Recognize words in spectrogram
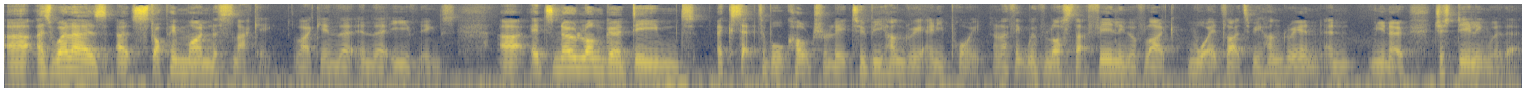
uh, as well as uh, stopping mindless snacking, like in the, in the evenings. Uh, it's no longer deemed acceptable culturally to be hungry at any point. And i think we've lost that feeling of like what it's like to be hungry and, and you know just dealing with it.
